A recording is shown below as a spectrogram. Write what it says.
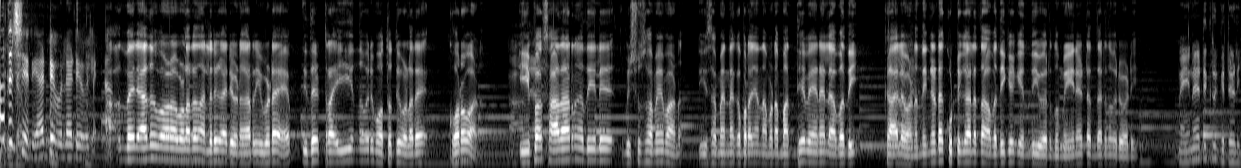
അത് ശരി. അടിപൊളി അടിപൊളി. അത് വളരെ നല്ലൊരു കാര്യമാണ്. കാരണം ഇവിടെ ഇത് ട്രൈ ചെയ്യുന്നവർ മൊത്തത്തിൽ വളരെ കുറവാണ്. ഇപ്പൊ സാധാരണഗതിയിൽ വിഷു സമയമാണ്. ഈ സമയം എന്നൊക്കെ പറഞ്ഞാൽ നമ്മുടെ മധ്യവേനൽ അവധി. കാലമാണ്. നിങ്ങളുടെ കുട്ടിക്കാലത്ത് അവധിക്കൊക്കെ എന്ത് ചെയ്യുമായിരുന്നു? മെയിനായിട്ട് എന്തായിരുന്നു പരിപാടി? മെയിൻ ആയിട്ട് ക്രിക്കറ്റ് കളി.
